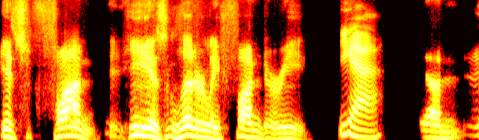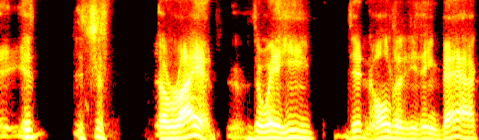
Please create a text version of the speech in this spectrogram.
it's fun. He is literally fun to read. Yeah. And it it's just a riot the way he didn't hold anything back.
